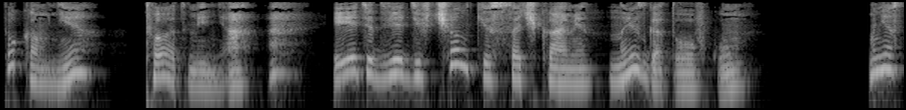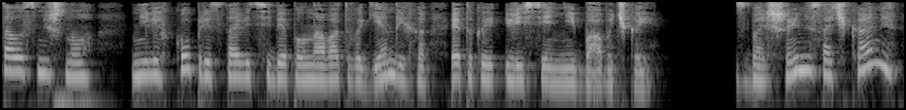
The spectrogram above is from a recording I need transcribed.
То ко мне, то от меня. И эти две девчонки с сачками на изготовку. Мне стало смешно, нелегко представить себе полноватого Генриха этакой весенней бабочкой. «С большими сачками?»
